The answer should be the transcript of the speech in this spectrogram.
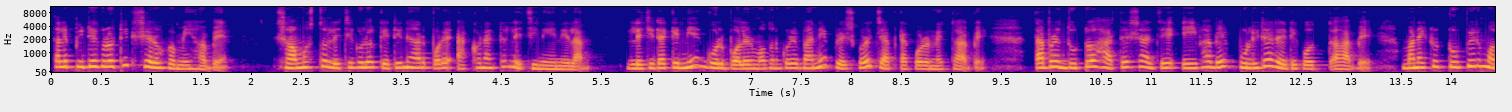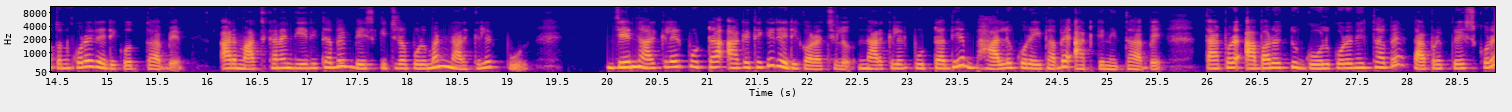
তাহলে পিঠেগুলো ঠিক সেরকমই হবে। সমস্ত লেচিগুলো কেটে নেওয়ার পরে এখন একটা লেচি নিয়ে নিলাম। লেচিটাকে নিয়ে গোল বলের মতন করে বানিয়ে প্রেস করে চ্যাপটা করে নিতে হবে। তারপরে দুটো হাতের সাহায্যে এইভাবে পুলিটা রেডি করতে হবে। মানে একটু টুপির মতন করে রেডি করতে হবে। আর মাঝখানে দিয়ে দিতে হবে বেশ কিছুটা পরিমাণ নারকেলের পুর। যে নারকেলের পুরটা আগে থেকে রেডি করা ছিল। নারকেলের পুরটা দিয়ে ভালো করে এইভাবে আটকে নিতে হবে। তারপরে আবারও একটু গোল করে নিতে হবে। তারপরে প্রেস করে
